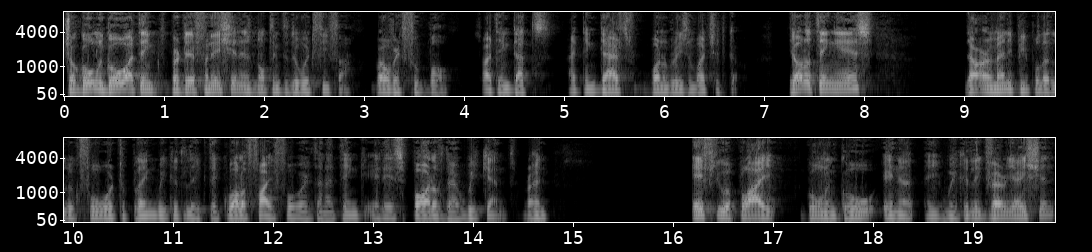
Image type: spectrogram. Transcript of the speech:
So golden goal, I think, per definition, is nothing to do with FIFA or with football. So I think that's I think that's one reason why it should go. The other thing is there are many people that look forward to playing Weekend League. They qualify for it, and I think it is part of their weekend, right? If you apply golden goal in a, a Weekend League variation,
